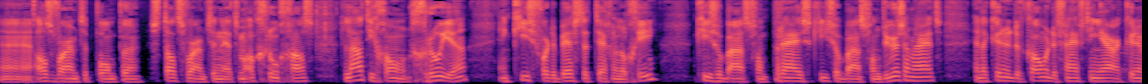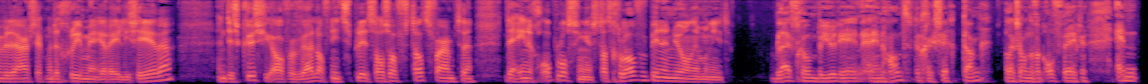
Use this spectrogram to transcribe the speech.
uh, als warmtepompen, stadswarmtenetten, maar ook groen gas, laat die gewoon groeien en kies voor de beste technologie. Kies op basis van prijs, kies op basis van duurzaamheid. En dan kunnen we de komende 15 jaar kunnen we daar zeg maar, de groei mee realiseren. Een discussie over wel of niet splitsen, alsof stadswarmte de enige oplossing is. Dat geloven we binnen nu al helemaal niet blijft gewoon bij jullie in één hand. Dan ga ik zeggen dank, Alexander van Ofwegen. En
